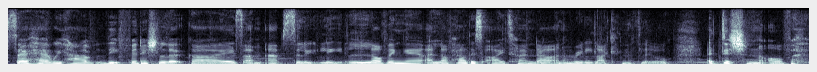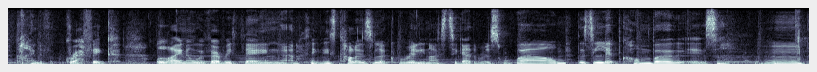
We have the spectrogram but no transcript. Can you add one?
So here we have the finished look guys. I'm absolutely loving it. I love how this eye turned out and I'm really liking this little addition of kind of a graphic liner with everything. And I think these colors look really nice together as well. This lip combo is, mm,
